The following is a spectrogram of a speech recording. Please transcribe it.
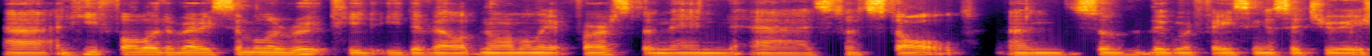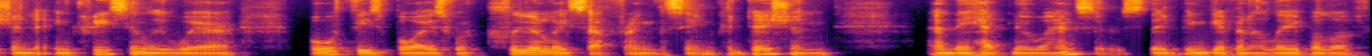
Uh, and he followed a very similar route. He, he developed normally at first and then uh, stalled. And so they were facing a situation increasingly where both these boys were clearly suffering the same condition and they had no answers. They'd been given a label of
